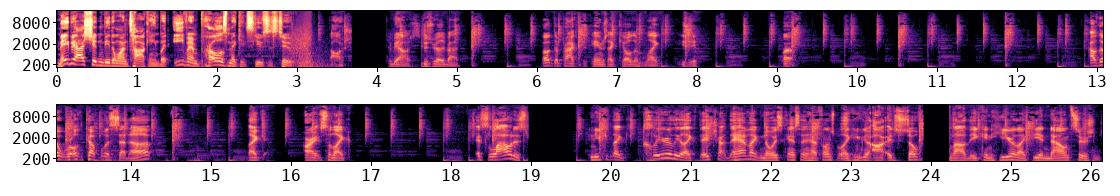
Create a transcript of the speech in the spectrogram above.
maybe I shouldn't be the one talking, but even pros make excuses too. Oh, to be honest, he was really bad. Both the practice games, I killed him like easy. But how the World Cup was set up, like, all right, so like, it's loud as, and you can like clearly like they try they have like noise canceling headphones, but like you can uh, it's so loud that you can hear like the announcers and.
